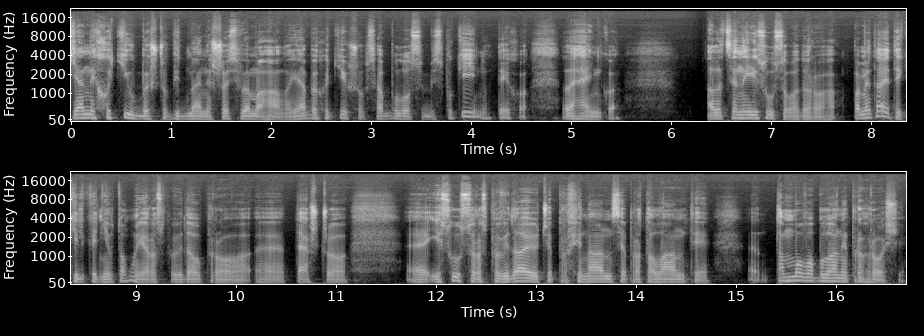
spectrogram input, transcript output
Я не хотів би, щоб від мене щось вимагало. Я би хотів, щоб все було собі спокійно, тихо, легенько. Але це не Ісусова дорога. Пам'ятаєте, кілька днів тому я розповідав про е, те, що е, Ісус, розповідаючи про фінанси, про таланти, е, там мова була не про гроші.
